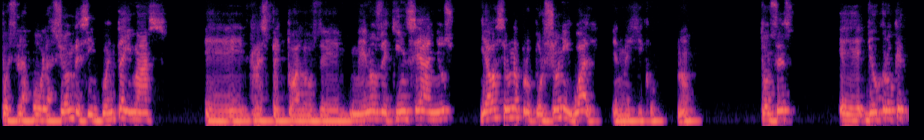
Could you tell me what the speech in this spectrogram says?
pues la población de 50 y más eh, respecto a los de menos de 15 años ya va a ser una proporción igual en México, ¿no? Entonces, eh, yo creo que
